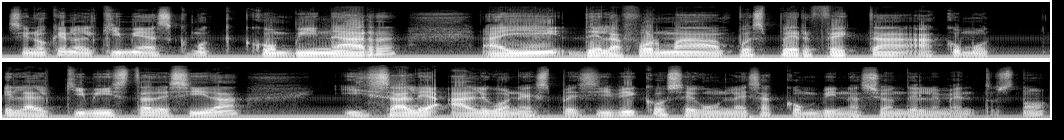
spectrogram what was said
sino que en alquimia es como combinar ahí de la forma pues perfecta a como el alquimista decida y sale algo en específico según esa combinación de elementos, ¿no?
